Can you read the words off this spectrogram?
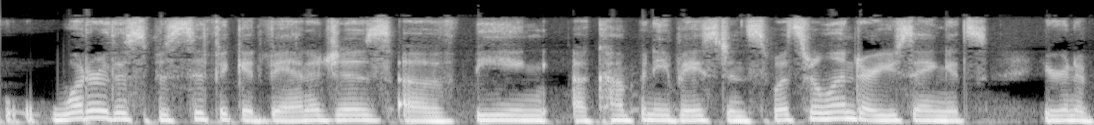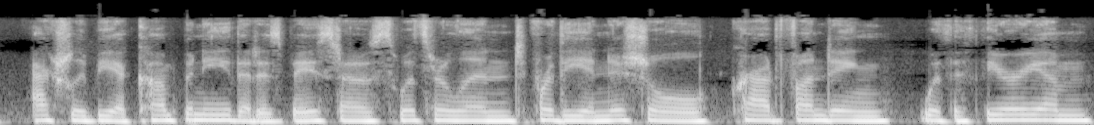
what are the specific advantages of being a company based in Switzerland? Are you saying it's you're going to actually be a company that is based out of Switzerland for the initial crowdfunding with Ethereum?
